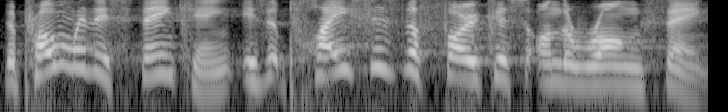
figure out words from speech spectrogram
the problem with this thinking is it places the focus on the wrong thing.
